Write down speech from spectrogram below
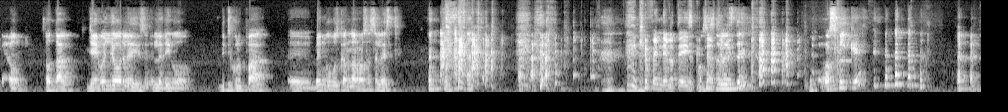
Pero, total, llego yo y le, dice- le digo, disculpa, eh, vengo buscando a Rosa Celeste. Qué pendejo te ¿Rosa disculpaste. Celeste? ¿Rosa el qué?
